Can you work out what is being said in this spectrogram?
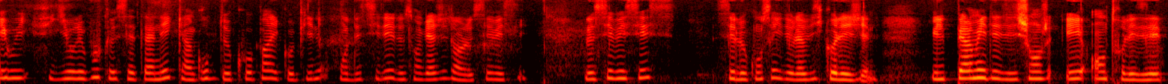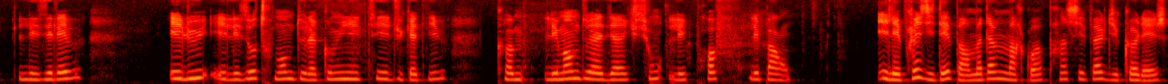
Et oui, figurez-vous que cette année, qu'un groupe de copains et copines ont décidé de s'engager dans le CVC. Le CVC, c'est le conseil de la vie collégienne. Il permet des échanges et entre les élèves élus et les autres membres de la communauté éducative, comme les membres de la direction, les profs, les parents. Il est présidé par Madame Marquois, principale du collège.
